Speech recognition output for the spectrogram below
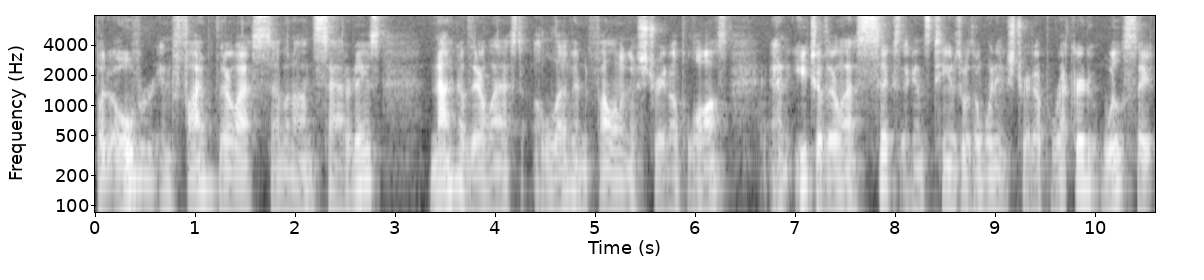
but over in five of their last seven on Saturdays, nine of their last 11 following a straight up loss, and each of their last six against teams with a winning straight up record will say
